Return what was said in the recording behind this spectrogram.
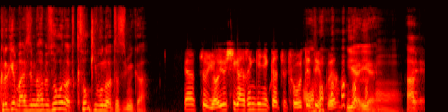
그렇게 말씀하면 속은, 어- 속 기분은 어떻습니까? 그냥 좀 여유 시간 생기니까 좀 좋을 때도 어. 있고요. 예, 예. 어. 아, 네.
